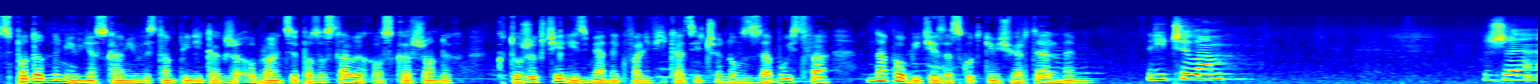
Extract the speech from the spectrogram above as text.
Z podobnymi wnioskami wystąpili także obrońcy pozostałych oskarżonych, którzy chcieli zmiany kwalifikacji czynów z zabójstwa na pobicie ze skutkiem śmiertelnym. liczyłam, że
